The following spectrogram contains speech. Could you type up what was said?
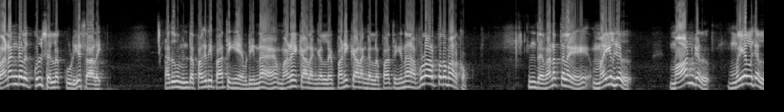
வனங்களுக்குள் செல்லக்கூடிய சாலை. அதுவும் இந்த பகுதி பார்த்தீங்க அப்படின்னா மழை காலங்களில் பனிக்காலங்களில் பார்த்தீங்கன்னா அவ்வளோ அற்புதமாக இருக்கும். இந்த வனத்தில் மயில்கள் மான்கள் முயல்கள்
